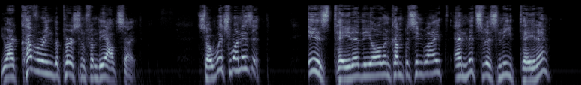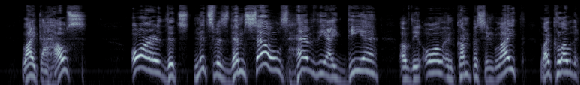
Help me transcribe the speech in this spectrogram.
You are covering the person from the outside. So which one is it? Is Teda the all encompassing light and mitzvahs need Teda, like a house? or the mitzvahs themselves have the idea of the all encompassing light like clothing.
